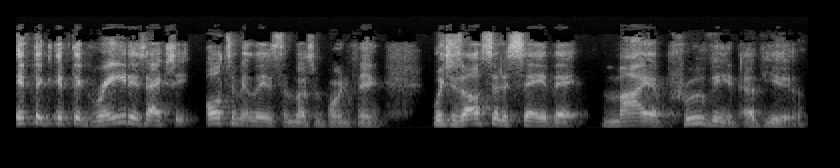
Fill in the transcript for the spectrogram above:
If the if the grade is actually ultimately is the most important thing, which is also to say that my approving of you,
